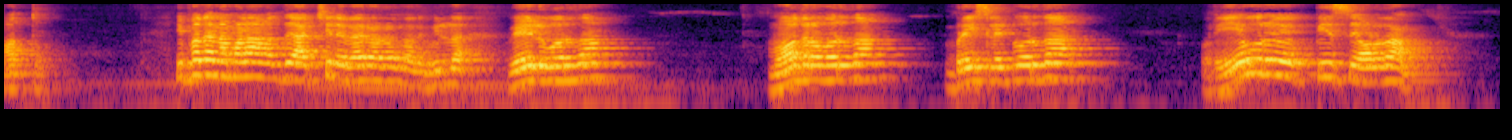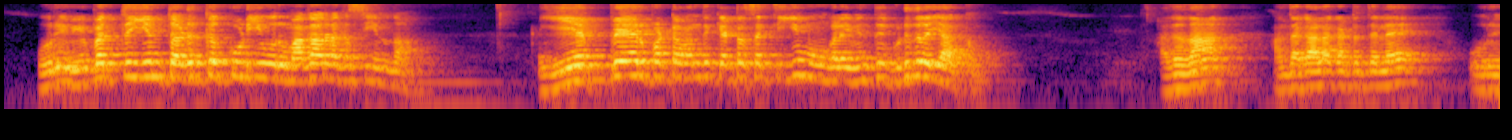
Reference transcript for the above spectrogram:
மாற்றும். இப்போ தான் நம்மலாம் வந்து அச்சில் வேறு வேறு அந்த வில்ல வேலு வருதான் மோதிரம் வருதான் பிரேஸ்லெட் வருதான் ஒரே ஒரு பீஸ் அவ்வளோதான் ஒரு விபத்தையும் தடுக்கக்கூடிய ஒரு மகா ரகசியம் தான் எப்பேற்பட்ட வந்து கெட்ட சக்தியும் உங்களை வந்து விடுதலையாக்கும். அதுதான் அந்த காலகட்டத்தில் ஒரு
